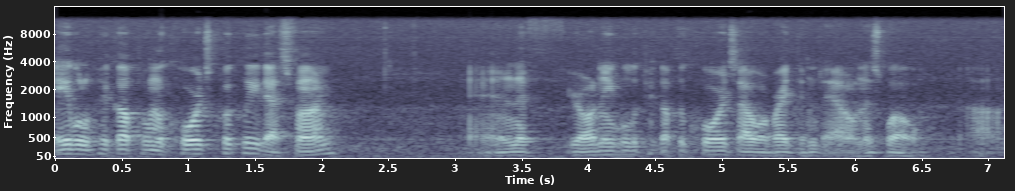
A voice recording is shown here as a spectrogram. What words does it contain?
able to pick up on the chords quickly, that's fine. And if you're unable to pick up the chords, I will write them down as well. Um,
